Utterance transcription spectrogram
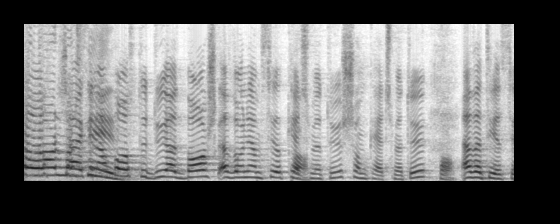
kanë ardhë mesazh. Kena pas të dyja të bashkë, edhe unë jam sjellë keq me ty, shumë keq me ty. Po. Edhe ti je sjellë.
